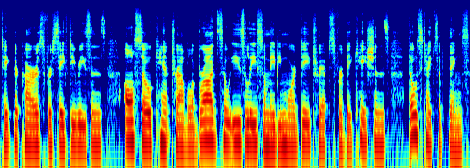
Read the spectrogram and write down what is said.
take their cars for safety reasons. Also, can't travel abroad so easily, so maybe more day trips for vacations, those types of things.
